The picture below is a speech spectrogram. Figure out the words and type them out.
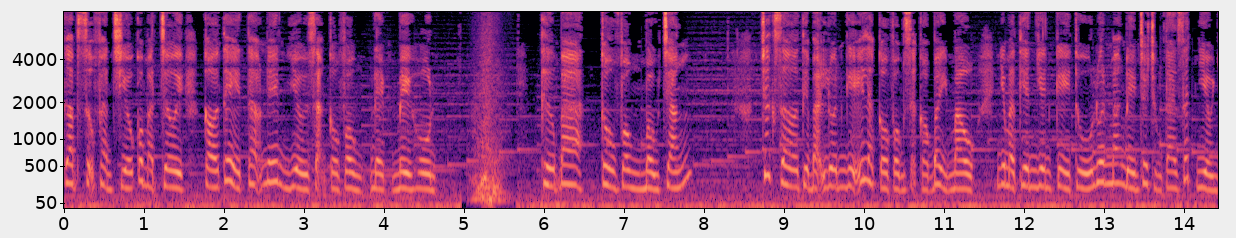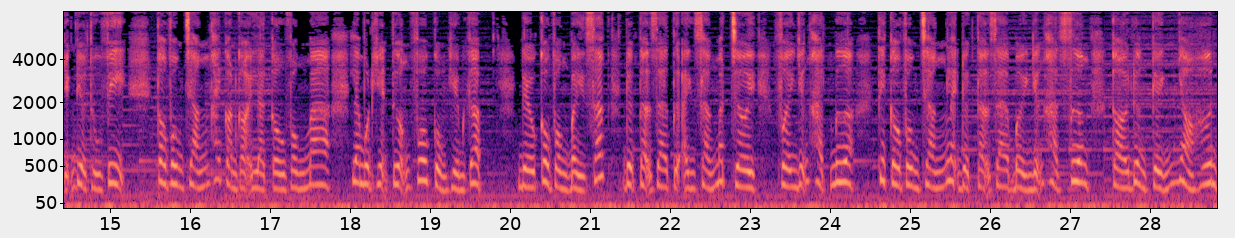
gặp sự phản chiếu của mặt trời có thể tạo nên nhiều dạng cầu vồng đẹp mê hồn. Thứ ba, cầu vồng màu trắng. Trước giờ thì bạn luôn nghĩ là cầu vồng sẽ có 7 màu, nhưng mà thiên nhiên kỳ thú luôn mang đến cho chúng ta rất nhiều những điều thú vị. Cầu vồng trắng hay còn gọi là cầu vồng ma là một hiện tượng vô cùng hiếm gặp. Nếu cầu vồng bảy sắc được tạo ra từ ánh sáng mặt trời với những hạt mưa, thì cầu vồng trắng lại được tạo ra bởi những hạt xương có đường kính nhỏ hơn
